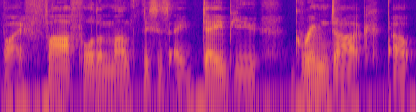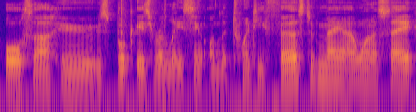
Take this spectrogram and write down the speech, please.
by far for the month. This is a debut grimdark uh, author whose book is releasing on the 21st of May, I want to say.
